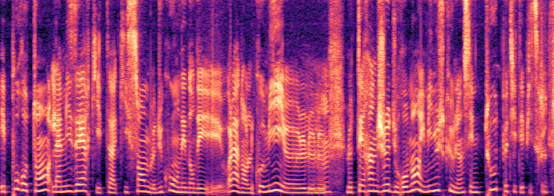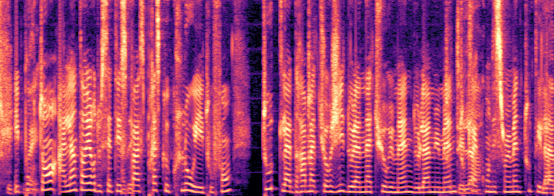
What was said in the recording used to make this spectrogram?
Et pour autant, la misère qui, est, qui semble, du coup, on est dans des voilà dans le commis, le, le, mhm. terrain de jeu du roman est minuscule. Hein. c'est une toute petite épicerie. et pourtant, à l'intérieur de cet espace presque clos et étouffant, toute la dramaturgie de la nature humaine, de l'âme humaine, toute la condition humaine, tout est là.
